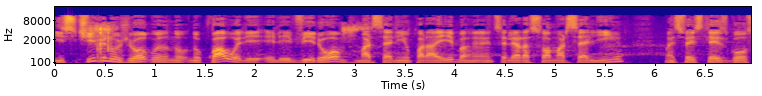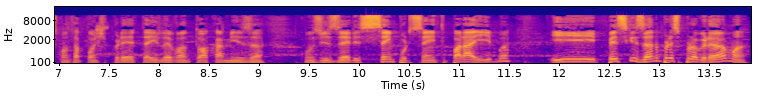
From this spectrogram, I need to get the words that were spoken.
estive no jogo no, no, qual ele, ele virou Marcelinho Paraíba, antes ele era só Marcelinho, mas fez três gols contra a Ponte Preta e levantou a camisa com os dizeres 100% Paraíba. E pesquisando para esse programa,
